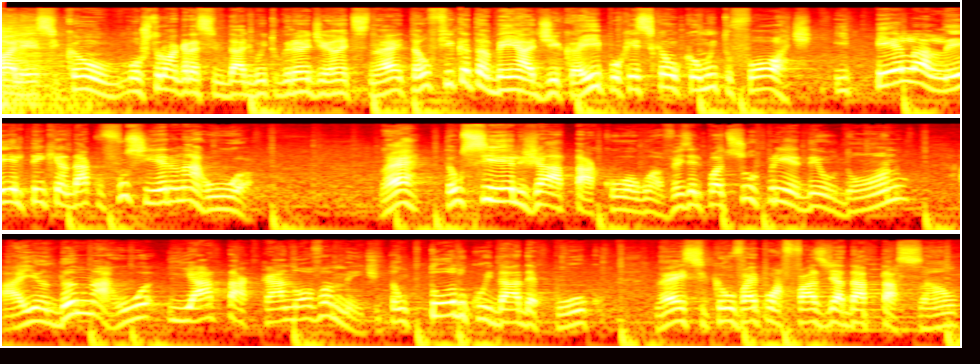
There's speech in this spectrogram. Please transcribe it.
Olha, esse cão mostrou uma agressividade muito grande antes, não é? Então fica também a dica aí, porque esse cão é um cão muito forte e pela lei ele tem que andar com focinheira na rua, não é? Então se ele já atacou alguma vez, ele pode surpreender o dono aí andando na rua e atacar novamente. Então todo cuidado é pouco, não é? Esse cão vai para uma fase de adaptação,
